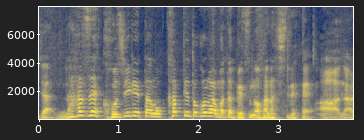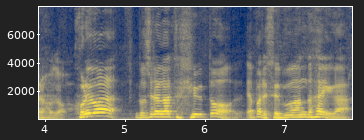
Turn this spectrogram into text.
じゃあなぜこじれたのかっていうところがまた別の話で。あなるほど。これはどちらかというとやっぱりセブンハイが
